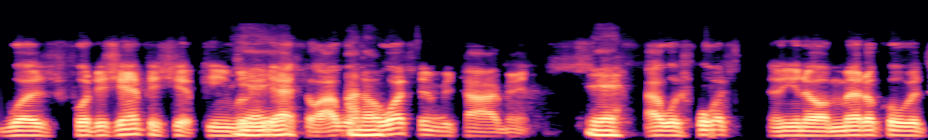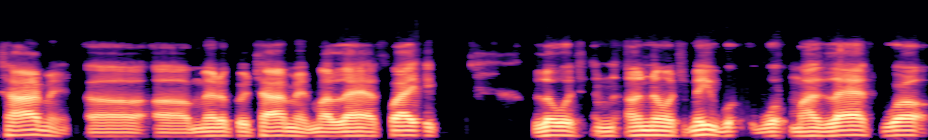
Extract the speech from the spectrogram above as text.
was for the championship. Can you believe yeah, yeah. that? So I was I forced in retirement. Yeah. I was forced you know, a medical retirement, uh, uh, medical retirement. My last fight, lowest unknown to me, what my last world,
